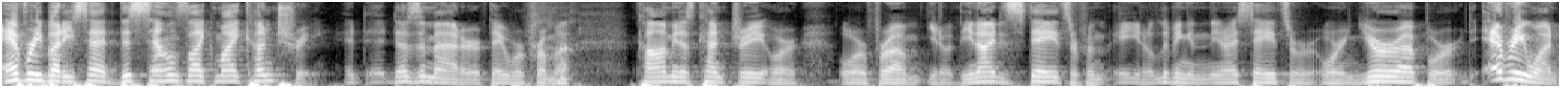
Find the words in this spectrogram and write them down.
everybody said this sounds like my country it, it doesn't matter if they were from a communist country or or from you know the united states or from you know living in the united states or, or in europe or everyone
